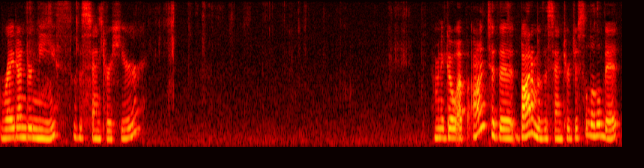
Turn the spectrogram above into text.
right underneath the center here. I'm going to go up onto the bottom of the center just a little bit.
